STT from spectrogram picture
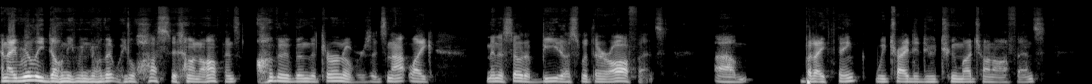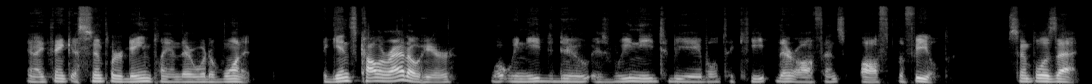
and I really don't even know that we lost it on offense other than the turnovers. It's not like Minnesota beat us with their offense. Um, but I think we tried to do too much on offense, and I think a simpler game plan there would have won it. Against Colorado here, what we need to do is we need to be able to keep their offense off the field. Simple as that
